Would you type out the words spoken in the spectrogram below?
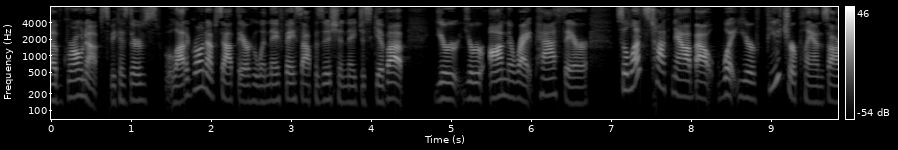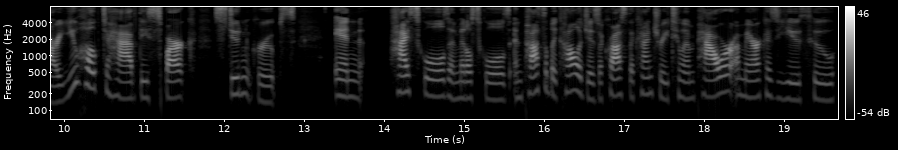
of grown-ups because there's a lot of grown-ups out there who when they face opposition, they just give up. You're you're on the right path there. So let's talk now about what your future plans are. You hope to have these Spark student groups in high schools and middle schools and possibly colleges across the country to empower America's youth who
